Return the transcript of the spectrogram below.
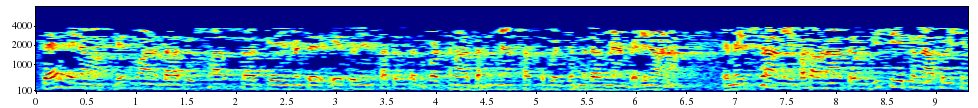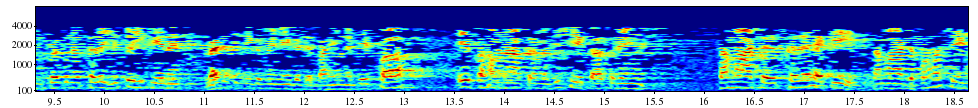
සෑහෙනවා නිර්වාණ ධාතු සාක්ෂාත් කිරීමට ඒ තුළින් සතර සතිපට්ඨාන ධර්මයන් සත්‍යබොධ්‍යම ධර්මයන් වැඩෙනවා නම් එම නිසා මේ භාවනා ක්‍රම විශේෂකන අප විසින් ප්‍රගුණ කළ යුතුයි කියන වැඩ නිගමනයකට බහින්නට එපා. ඒ භාවනා ක්‍රම විශේෂක අතරින් සමාට කළ හැකි සමාට පහසෙන්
